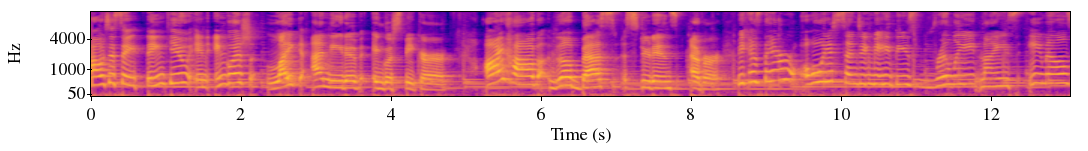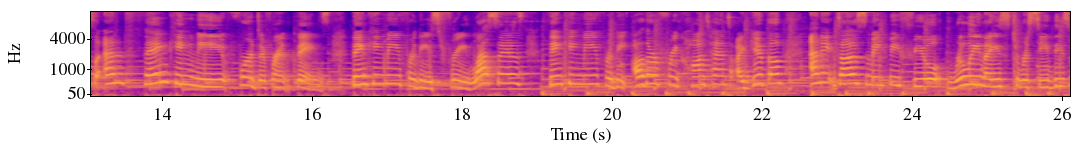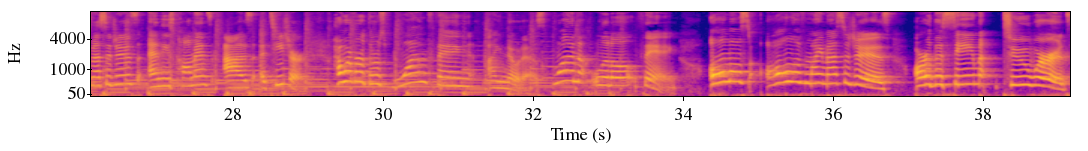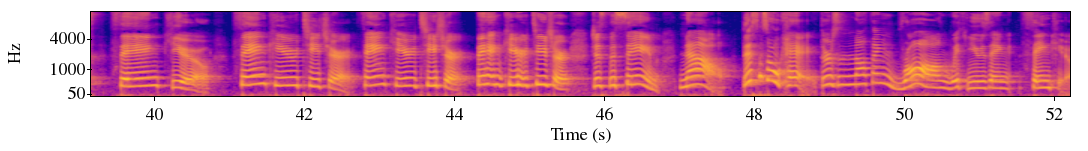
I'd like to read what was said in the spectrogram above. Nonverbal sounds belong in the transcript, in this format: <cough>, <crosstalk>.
how to say thank you in English like a native English speaker. I have the best students ever because they are always sending me these really nice emails and thanking me for different things. Thanking me for these free lessons, thanking me for the other free content I give them, and it does make me feel really nice to receive these messages and these comments as a teacher. However, there's one thing I notice, one little thing. Almost all of my messages are the same two words. Thank you. Thank you, teacher. Thank you, teacher. Thank you, teacher. Just the same. Now, this is okay. There's nothing wrong with using thank you.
